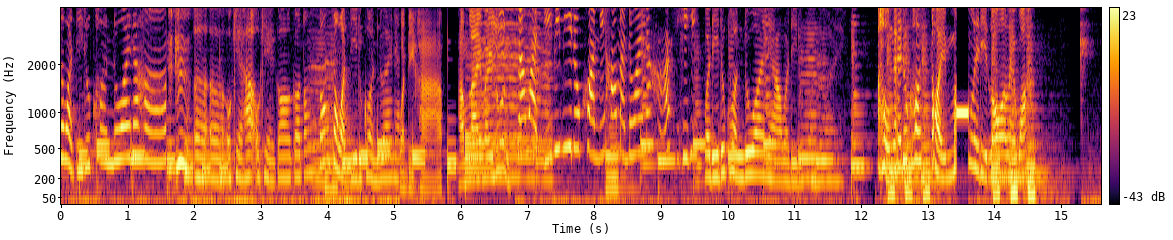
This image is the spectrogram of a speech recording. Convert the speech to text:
สวัสดีทุกคนด้วยนะคะเออเออโอเคฮะโอเคก็ก็ต้องต้องสวัสดีทุกคนด้วยเนี่ยสวัสดีครับทำไรวัยรุ่น สวัสดีพี่ๆทุกคนที่เข้ามาด้วยนะคะสวัสดีทุกคนด้วยเนี่ยสวัสดีทุกคนด้วย เอาไงทุกคนต่อยมั่งเลยดิรออะไรวะ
